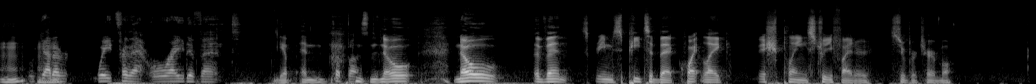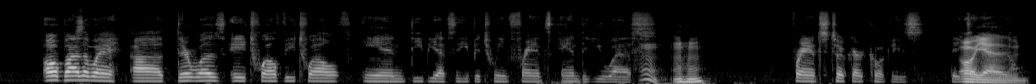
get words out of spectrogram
Mm-hmm, We gotta wait for that right event. Yep, and no no event screams pizza bet quite like Fish playing Street Fighter Super Turbo. Oh, by the way, uh, there was a 12v12 in DBFZ between France and the U.S. Mm-hmm. France took our cookies. They Oh yeah, them.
